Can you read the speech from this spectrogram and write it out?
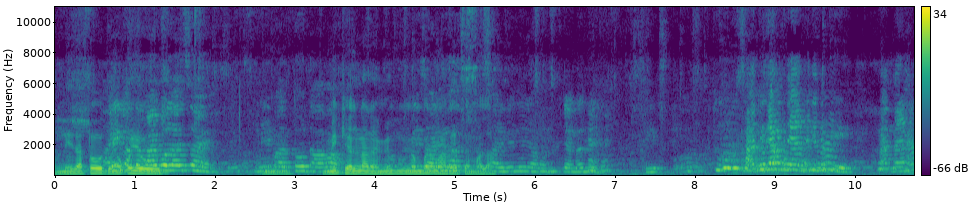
मी जातो तू नको येऊ बोलायचं आहे मी पाहतो दावा. मी खेळणार आहे मी नंबर मागायचा आहे यावं.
